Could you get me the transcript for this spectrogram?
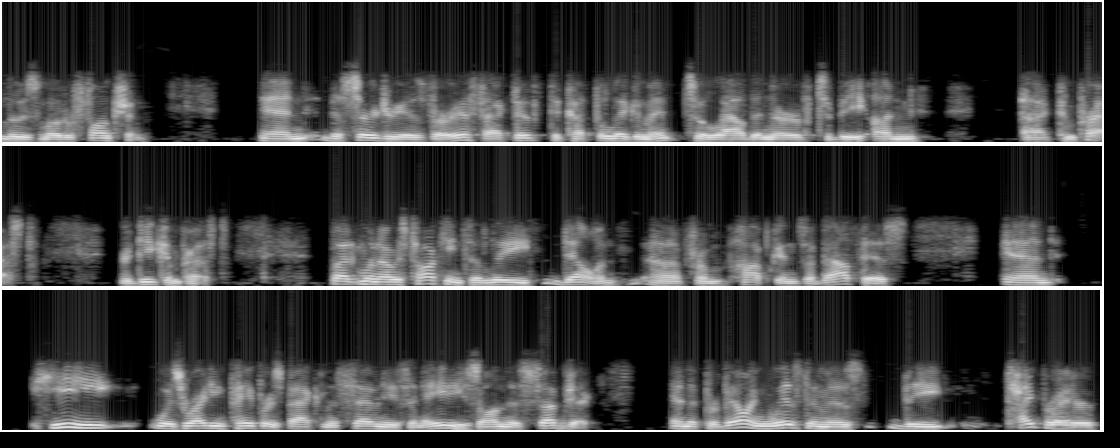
lose motor function. And the surgery is very effective to cut the ligament to allow the nerve to be uncompressed uh, or decompressed. But when I was talking to Lee Dellon uh, from Hopkins about this, and he was writing papers back in the 70s and 80s on this subject, and the prevailing wisdom is the typewriter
